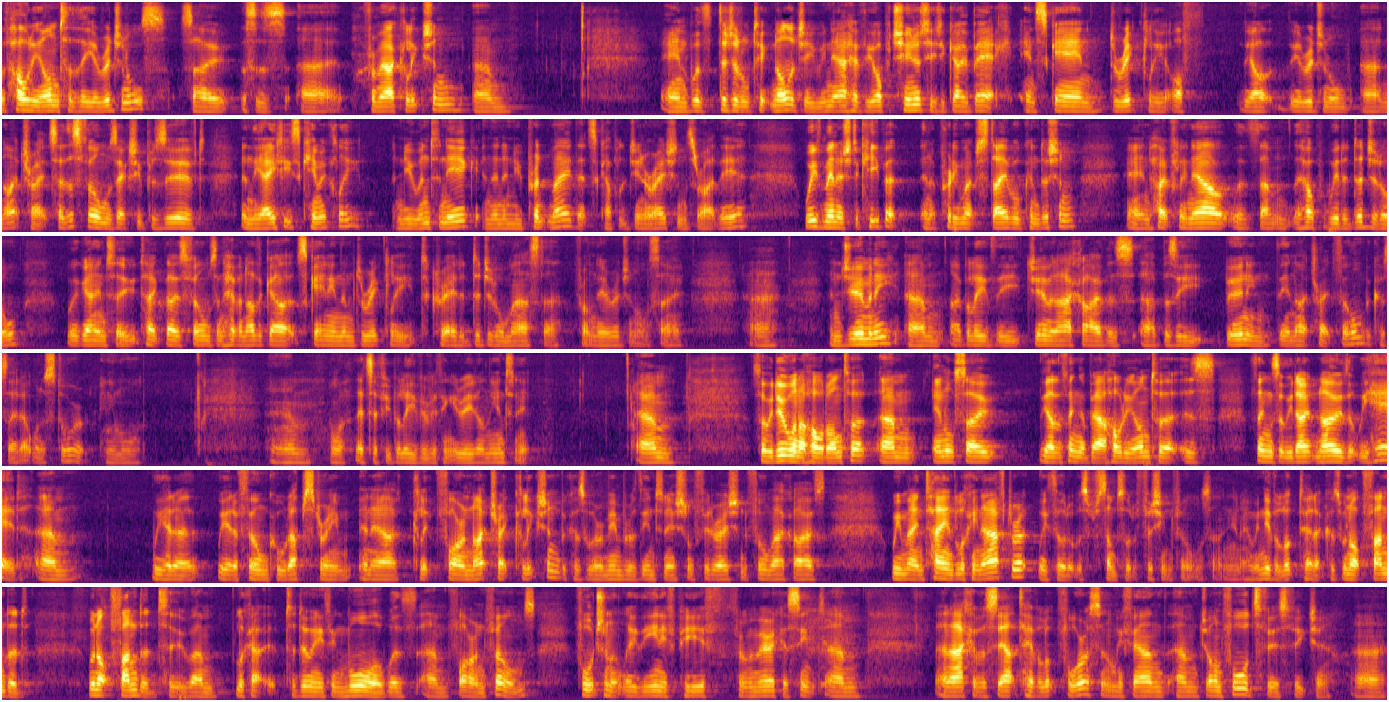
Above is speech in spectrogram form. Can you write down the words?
with holding on to the originals. So this is uh, from our collection. Um, and with digital technology, we now have the opportunity to go back and scan directly off the, the original uh, nitrate. So this film was actually preserved in the 80s chemically, a new Interneg and then a new print made. That's a couple of generations right there. We've managed to keep it in a pretty much stable condition, and hopefully now, with um, the help of Weta Digital, we're going to take those films and have another go at scanning them directly to create a digital master from the original. So, uh, in Germany, um, I believe the German archive is uh, busy burning their nitrate film because they don't want to store it anymore. Um, well, that's if you believe everything you read on the internet. Um, so we do want to hold on to it. Um, and also, the other thing about holding on to it is things that we don't know that we had. We had a we had a film called Upstream in our foreign nitrate collection because we're a member of the International Federation of Film Archives. We maintained looking after it. We thought it was some sort of fishing film. You know, we never looked at it because we're not funded. We're not funded to um, look at to do anything more with um, foreign films. Fortunately, the NFPF from America sent um, an archivist out to have a look for us, and we found um, John Ford's first feature. Uh,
